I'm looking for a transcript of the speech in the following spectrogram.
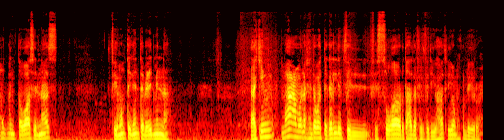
ممكن تواصل ناس في منطقة أنت بعيد منها. لكن ما عمل عشان تقعد تقلب في في الصور وتحضر في الفيديوهات اليوم كله يروح.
